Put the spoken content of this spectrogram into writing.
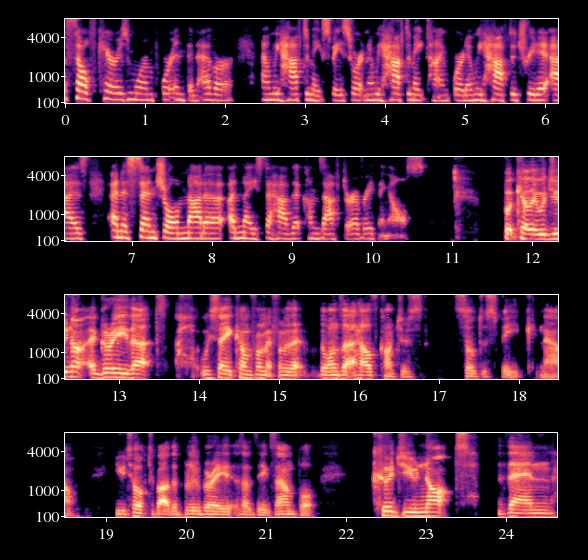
self care is more important than ever. And we have to make space for it and we have to make time for it. And we have to treat it as an essential, not a, a nice to have that comes after everything else. But Kelly, would you not agree that we say come from it from the, the ones that are health conscious, so to speak, now? You talked about the blueberry as the example. Could you not then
